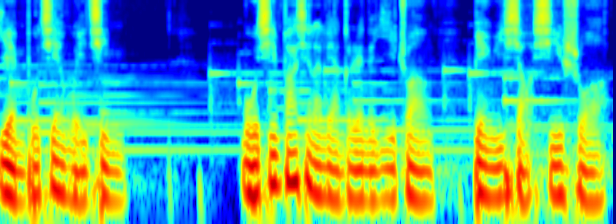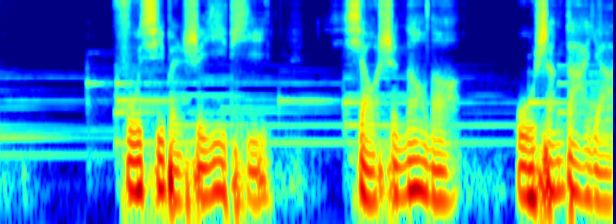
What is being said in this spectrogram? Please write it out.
眼不见为净。母亲发现了两个人的异状，便与小西说：“夫妻本是一体，小事闹闹，无伤大雅；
